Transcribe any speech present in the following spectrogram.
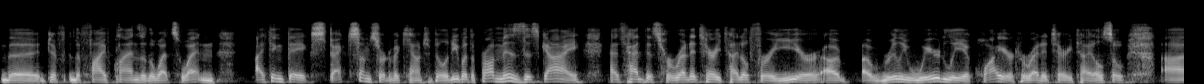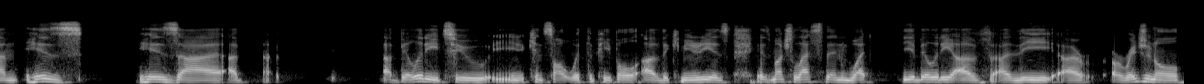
the diff- the five clans of the Wet'suwet'en, I think they expect some sort of accountability, but the problem is this guy has had this hereditary title for a year, a, a really weirdly acquired hereditary title. So um, his his uh, ability to you know, consult with the people of the community is is much less than what the ability of uh, the uh, original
